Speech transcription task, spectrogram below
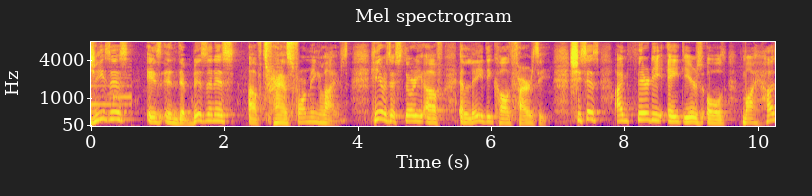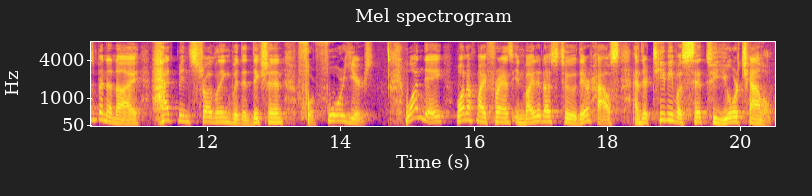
Jesus is in the business of transforming lives. Here is a story of a lady called Farzi. She says, I'm 38 years old. My husband and I had been struggling with addiction for four years. One day, one of my friends invited us to their house and their TV was set to your channel.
